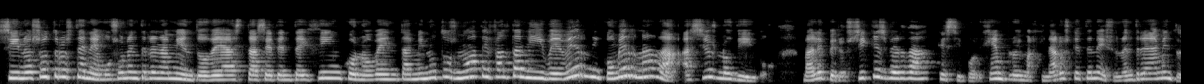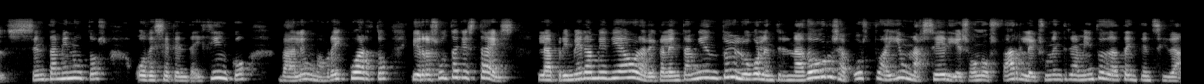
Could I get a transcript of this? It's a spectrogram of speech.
si nosotros tenemos un entrenamiento de hasta 75-90 minutos, no hace falta ni beber ni comer nada, así os lo digo, ¿vale? Pero sí que es verdad que si, por ejemplo, imaginaros que tenéis un entrenamiento de 60 minutos o de 75, ¿vale? Una hora y cuarto, y resulta que estáis la primera media hora de calentamiento y luego el entrenador os ha puesto ahí unas series o unos farlex, un entrenamiento de alta intensidad.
